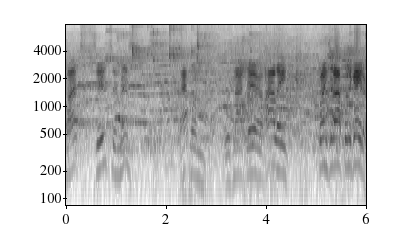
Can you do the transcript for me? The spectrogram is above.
Cuts, shoots, and miss. That one was not there. Holly brings it out for the Gator.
